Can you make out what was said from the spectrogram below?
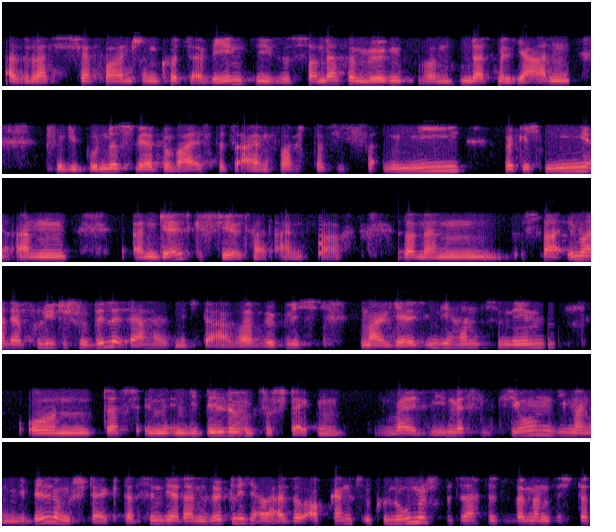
also hast es ja vorhin schon kurz erwähnt, dieses Sondervermögen von 100 Milliarden für die Bundeswehr beweist jetzt einfach, dass es nie, wirklich nie an, an Geld gefehlt hat einfach, sondern es war immer der politische Wille, der halt nicht da war, wirklich mal Geld in die Hand zu nehmen und das in, in die Bildung zu stecken weil die Investitionen, die man in die Bildung steckt, das sind ja dann wirklich, also auch ganz ökonomisch betrachtet, wenn man sich das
